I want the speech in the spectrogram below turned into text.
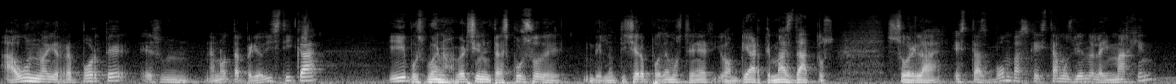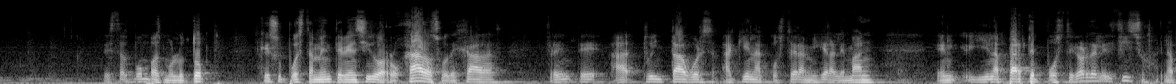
aún no hay reporte, es una nota periodística y pues bueno, a ver si en el transcurso del noticiero podemos tener y ampliarte más datos sobre la, estas bombas que estamos viendo en la imagen estas bombas Molotov que supuestamente habían sido arrojadas o dejadas frente a Twin Towers aquí en la costera Miguel Alemán y en la parte posterior del edificio, en la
